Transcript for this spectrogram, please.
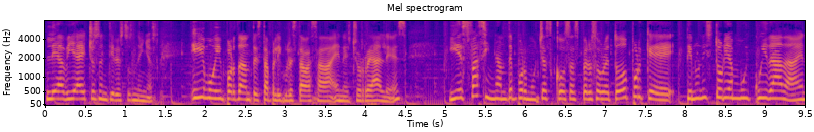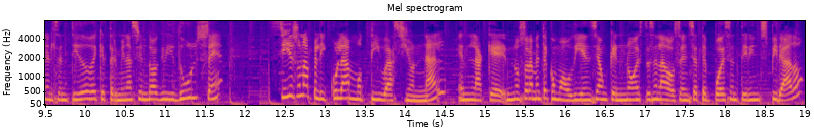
le había hecho sentir a estos niños. Y muy importante, esta película está basada en hechos reales. Y es fascinante por muchas cosas, pero sobre todo porque tiene una historia muy cuidada en el sentido de que termina siendo agridulce, sí es una película motivacional en la que no solamente como audiencia, aunque no estés en la docencia, te puedes sentir inspirado,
